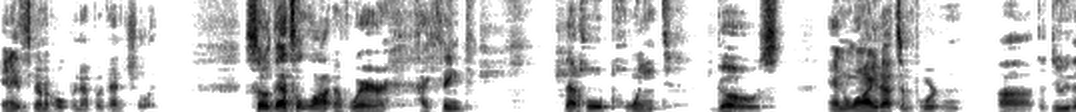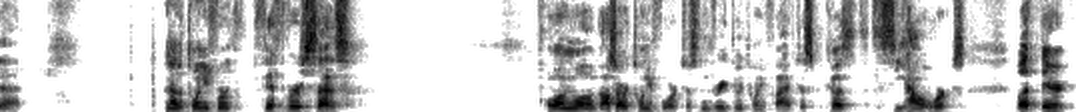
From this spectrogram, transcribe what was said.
and it's going to open up eventually. So that's a lot of where I think that whole point goes and why that's important uh, to do that. Now, the 25th verse says, Well, well, I'll start with 24, just read through 25, just because to see how it works. Let there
